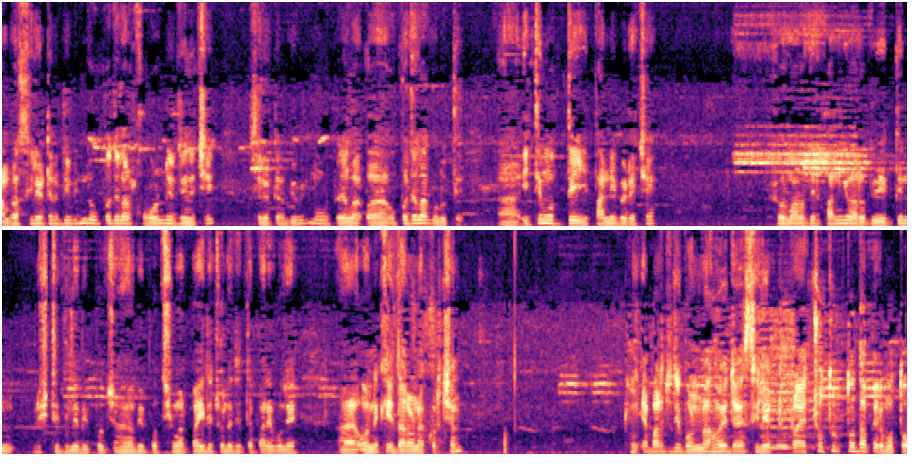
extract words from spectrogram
আমরা সিলেটের বিভিন্ন উপজেলার খবর নিয়ে জেনেছি। সিলেটের বিভিন্ন উপজেলা উপজেলাগুলোতে ইতিমধ্যেই পানি বেড়েছে। সুরমা নদীর পানিও আরও দুই একদিন বৃষ্টি দিলে বিপদ বিপদসীমার বাইরে চলে যেতে পারে বলে অনেকেই ধারণা করছেন। এবার যদি বন্যা হয়ে যায়, সিলেট প্রায় চতুর্থ দাপের মতো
